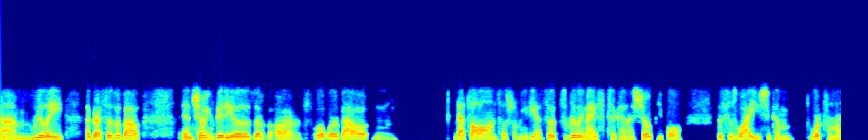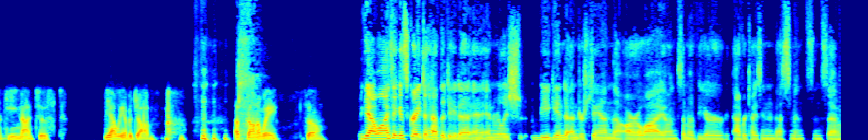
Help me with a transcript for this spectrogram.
um, really aggressive about and showing videos of, of what we're about and that's all on social media. So it's really nice to kind of show people this is why you should come work for Marquis not just yeah we have a job. That's gone away so. Yeah well i think it's great to have the data and, and really sh- begin to understand the roi on some of your advertising investments and so uh,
